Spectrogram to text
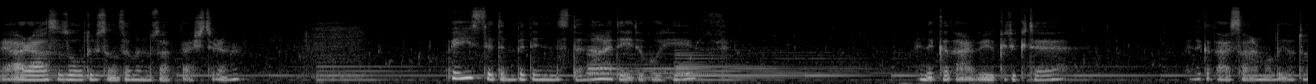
Veya rahatsız olduysanız hemen uzaklaştırın. Ve hissedin bedeninizde neredeydi bu his? Ve ne kadar büyüklükte ve ne kadar sarmalıyordu.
